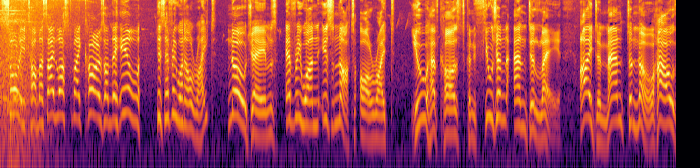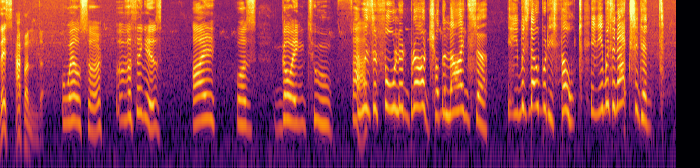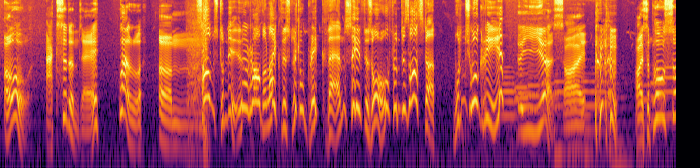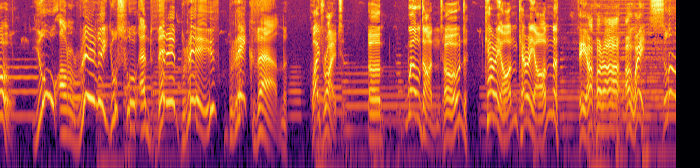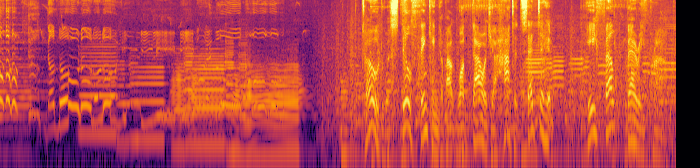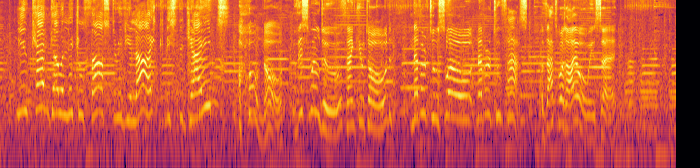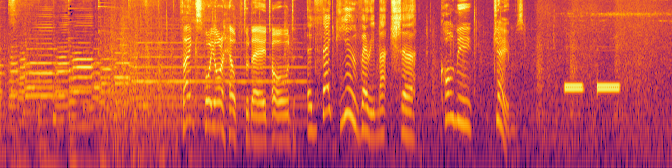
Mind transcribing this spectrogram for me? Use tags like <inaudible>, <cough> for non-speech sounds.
Sorry, Thomas, I lost my cars on the hill. Is everyone all right? No, James, everyone is not all right. You have caused confusion and delay. I demand to know how this happened. Well, sir, the thing is, I was going too fast. There was a fallen branch on the line, sir. It was nobody's fault. It, it was an accident. Oh, accident, eh? Well, um... Sounds to me rather like this little brake van saved us all from disaster. Wouldn't you agree? Uh, yes, I... <coughs> I suppose so. You are a really useful and very brave brake van. Quite right. Uh, well done, Toad. Carry on, carry on. The opera awaits. <laughs> no, no, no, no, no. Toad was still thinking about what Dowager Hatt had said to him. He felt very proud. You can go a little faster if you like, Mr. James. Oh, no. This will do, thank you, Toad. Never too slow, never too fast. That's what I always say. Thanks for your help today, Toad. And thank you very much, sir. Call me James.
